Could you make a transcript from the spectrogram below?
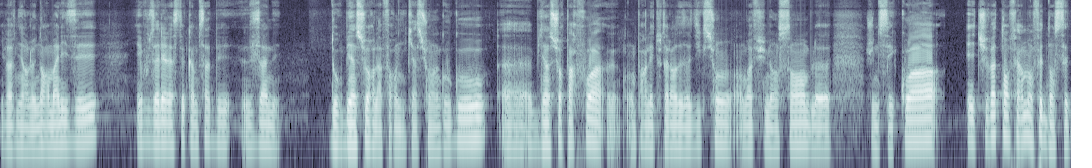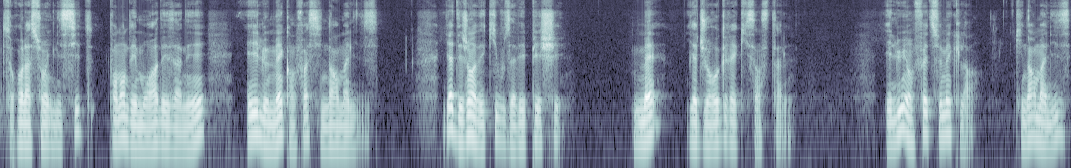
il va venir le normaliser, et vous allez rester comme ça des années. Donc bien sûr la fornication un gogo, euh, bien sûr parfois, euh, on parlait tout à l'heure des addictions, on va fumer ensemble, euh, je ne sais quoi, et tu vas t'enfermer en fait dans cette relation illicite pendant des mois, des années, et le mec en face il normalise. Il y a des gens avec qui vous avez péché, mais il y a du regret qui s'installe. Et lui en fait ce mec là, qui normalise,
